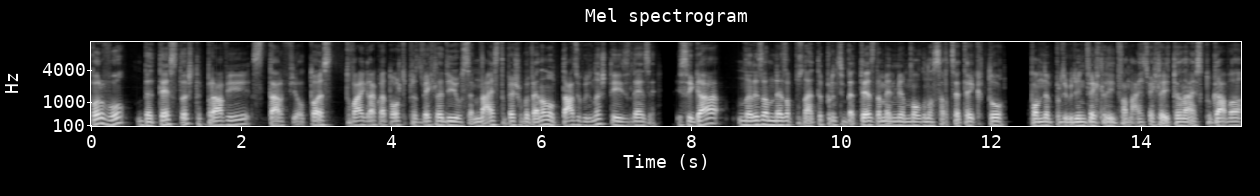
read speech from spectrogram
Първо, Bethesda ще прави Starfield, т.е. това е игра, която още през 2018 беше обявена, но тази година ще излезе. И сега, нали, за незапознатите, принцип Bethesda мен ми е много на сърце, тъй като Помня преди години 2012-2013, тогава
